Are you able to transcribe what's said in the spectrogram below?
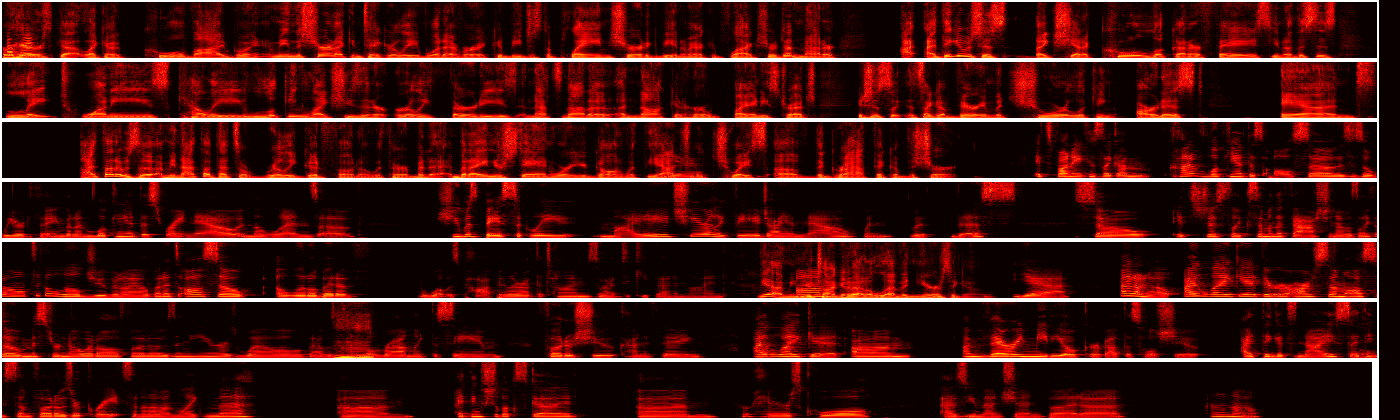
Her Okay. hair's got like a cool vibe going. I mean, the shirt I can take or leave, whatever. It could be just a plain shirt. It could be an American flag shirt. Doesn't matter. I, I think it was just like she had a cool look on her face. You know, this is late 20s, Kelly looking like she's in her early 30s. And that's not a, a knock at her by any stretch. It's just, it's like a very mature looking artist. And I thought it was a, I mean, I thought that's a really good photo with her, but, but I understand where you're going with the actual Yeah. choice of the graphic of the shirt. it's funny because like I'm kind of looking at this also. This is a weird thing, but I'm looking at this right now in the lens of she was basically my age here, like the age I am now when with this. So it's just like some of the fashion I was like, oh, it's like a little juvenile, but it's also a little bit of what was popular at the time. So I have to keep that in mind. Yeah. I mean, you're Um, talking about 11 years ago. Yeah. I don't know. I like it. There are some also Mr. Know It All photos in here as well. That was kind of around like the same photo shoot kind of thing. I like it. Um, I'm very mediocre about this whole shoot. I think it's nice. I think some photos are great. Some of them I'm like meh. Um, I think she looks good. Um, her hair is cool, as you mentioned, but uh, I don't know.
